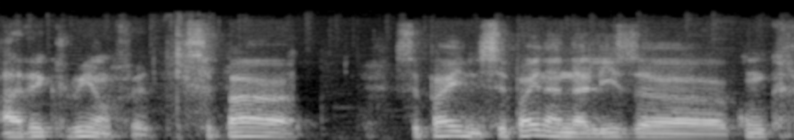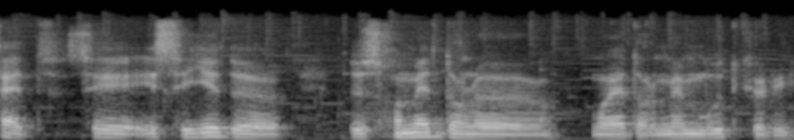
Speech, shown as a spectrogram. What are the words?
avec lui en fait. C'est pas c'est pas une c'est pas une analyse euh, concrète. C'est essayer de, de se remettre dans le ouais dans le même mood que lui.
